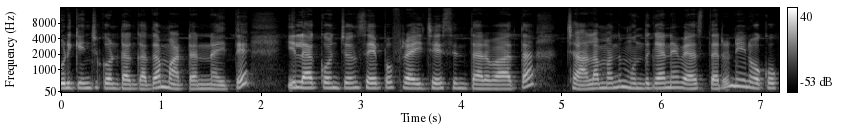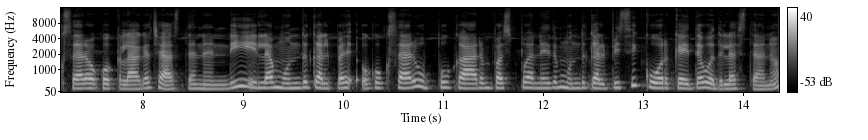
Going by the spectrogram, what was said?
ఉడికించుకుంటాం కదా మటన్ అయితే. ఇలా కొంచెం సేపు ఫ్రై చేసిన తర్వాత చాలామంది ముందుగానే వేస్తారు. నేను ఒక్కొక్కసారి ఒక్కొక్కలాగా చేస్తానండి. ఇలా ముందు కలిపే ఒక్కొక్కసారి ఉప్పు కారం పసుపు అనేది ముందు కలిపేసి కూరకైతే వదిలేస్తాను.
